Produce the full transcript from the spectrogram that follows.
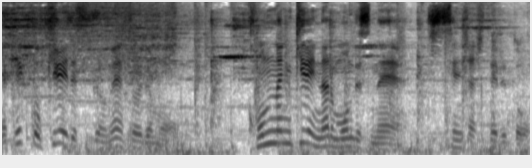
いや結構綺麗ですよねそれでも。こんなに綺麗になるもんですね。洗車してると。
